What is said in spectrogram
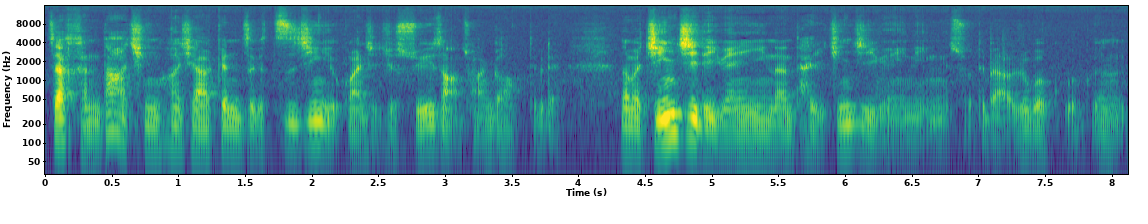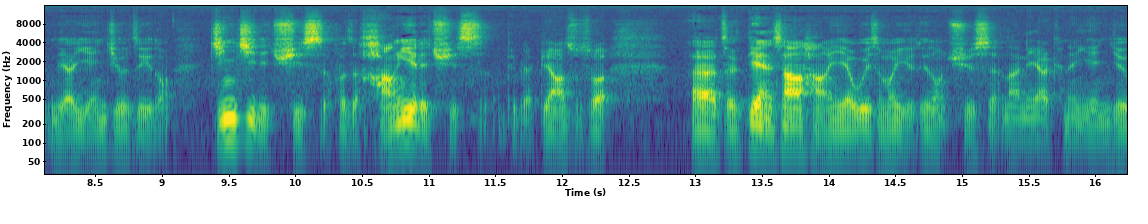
在很大情况下跟这个资金有关系，就水涨船高，对不对？那么经济的原因呢，它有经济原因的因素，对吧？如果嗯你要研究这种经济的趋势或者行业的趋势，对不对？比方说说。呃，这个电商行业为什么有这种趋势？那你要可能研究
